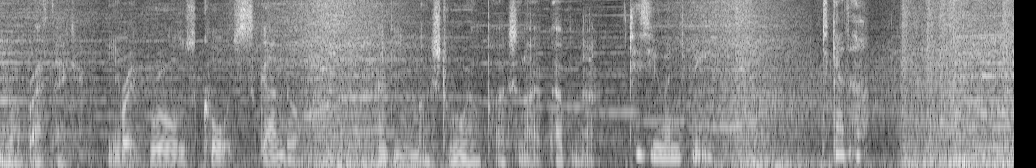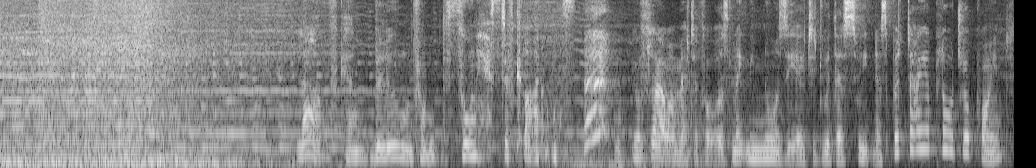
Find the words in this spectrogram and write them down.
You are breathtaking. You break rules, court scandal. And the most royal person I've ever known. It is you and me. Together. Love can bloom from the thorniest of gardens. your flower metaphors make me nauseated with their sweetness, but I applaud your point.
